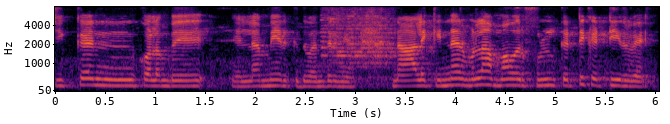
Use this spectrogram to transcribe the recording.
சிக்கன் குழம்பு எல்லாமே இருக்குது வந்துருங்க. நாளைக்கு இன்னும் அம்மா ஒரு ஃபுல் கட்டு கட்டிடுவேன்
